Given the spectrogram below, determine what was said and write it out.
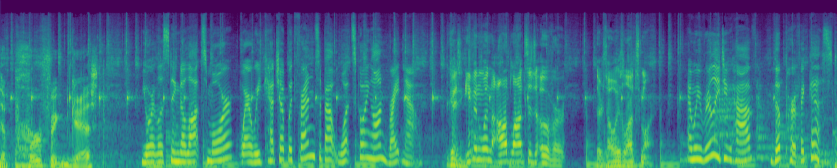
the perfect guest. You're listening to Lots More, where we catch up with friends about what's going on right now. Because even when Odd Lots is over, there's always lots more. And we really do have the perfect guest.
